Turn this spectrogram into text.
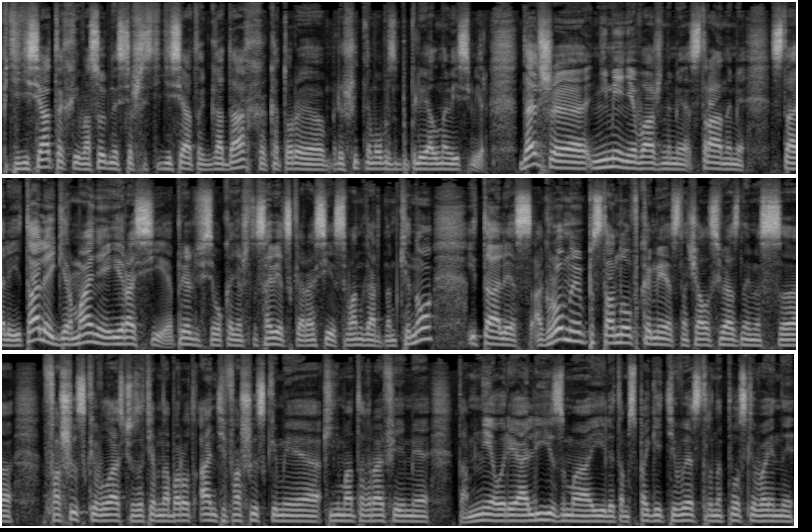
50-х и в особенности 60-х годах, которая решительным образом повлияла на весь мир. Дальше не менее важными странами стали Италия, Германия и Россия. Прежде всего, конечно, советская Россия с авангардным кино, Италия с огромными постановками, сначала связанными с фашистской властью, затем, наоборот, антифашистскими кинематографиями, там, неореализма или там спагетти-вестерна после войны.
